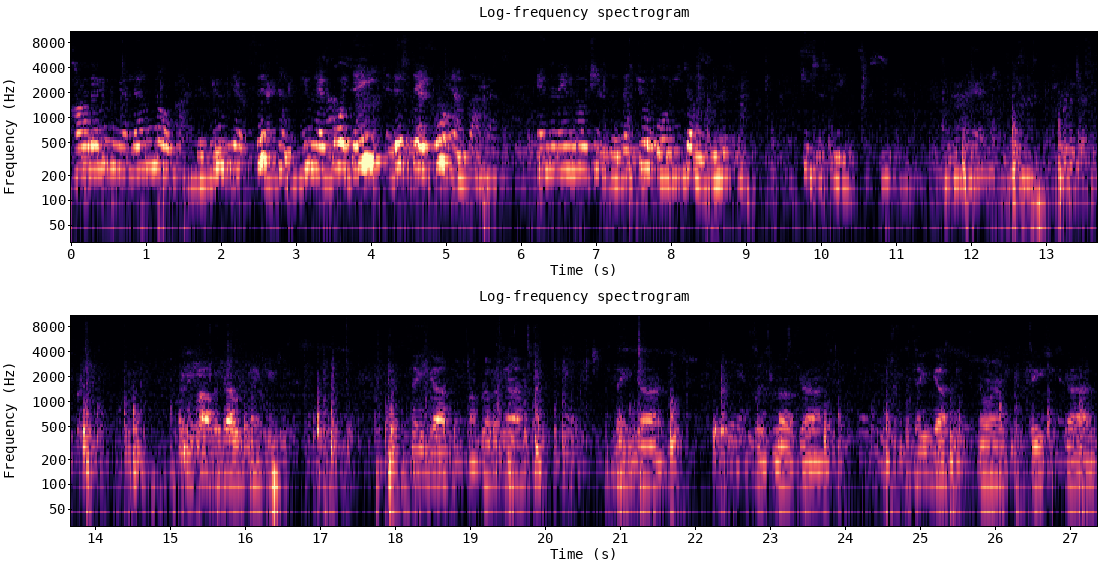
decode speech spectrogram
Hallelujah. Let him know, God, that you have sent him. You have ordained this day for him, God. In the name of Jesus. Let your will be done in this life. Jesus' name. Heavenly Father God, we thank you. Thank God, for my brother, God. Thank you, God, for his love, God. Thank you, God, for his endurance, his patience, God,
